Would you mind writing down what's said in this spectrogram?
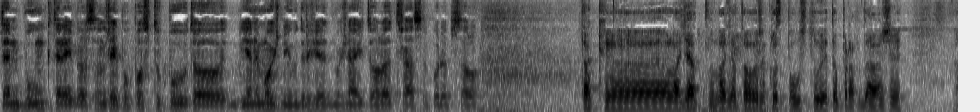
ten boom, který byl samozřejmě po postupu, to je nemožný udržet, možná i tohle třeba se podepsalo. Tak eh, Laďa, Laďa toho řekl spoustu, je to pravda, že eh,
